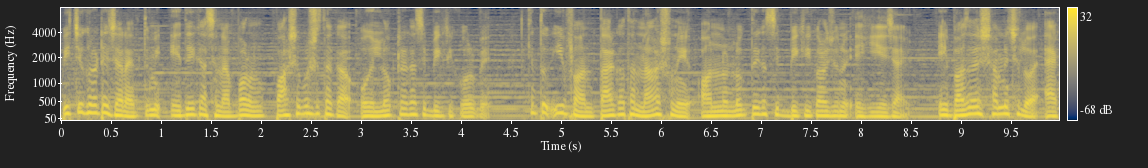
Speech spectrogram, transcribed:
পিচি ঘোড়াটি জানায়, তুমি এদের কাছে না, বরং পাশে বসে থাকা ওই লোকটার কাছে বিক্রি করবে। কিন্তু ইভান তার কথা না শুনে অন্য লোকদের কাছে বিক্রি করার জন্য এগিয়ে যায়। এই বাজারের সামনে ছিল এক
